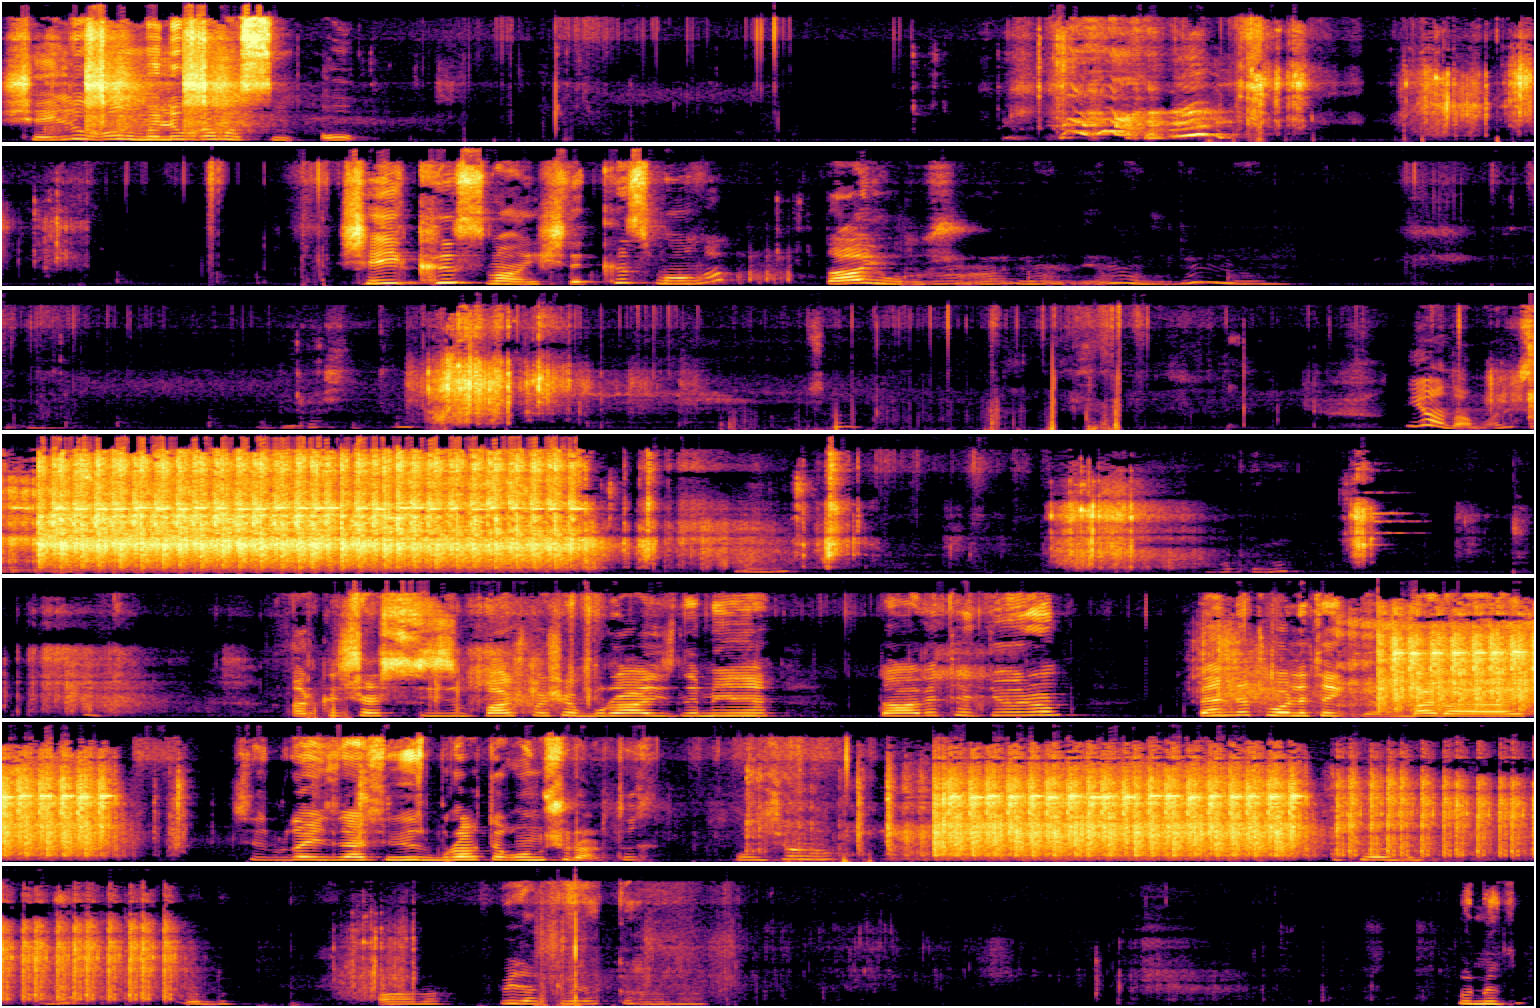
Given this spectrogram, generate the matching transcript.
Şeyli oğlum öyle vuramazsın. O Şeyi kısma işte. Kısma onu. Daha iyi vurursun. Aa, harbi lan. Ama vurdun mu? Biraz da. Niye adamlar istiyor? Ne yapıyor lan? Arkadaşlar sizi baş başa Burak'ı izlemeye davet ediyorum. Ben de tuvalete gidiyorum. Bay bay. Siz burada izlersiniz. Burak da konuşur artık. Konuşamam. Hiç öldüm. Ne? Öldüm. Alana. Bir dakika bir dakika. Ölmedim.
